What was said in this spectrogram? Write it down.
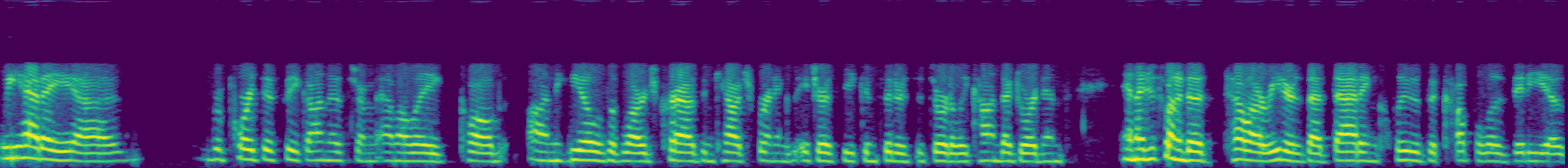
We had a uh, report this week on this from MLA called "On Heels of Large Crowds and Couch Burnings, HRC Considers Disorderly Conduct Ordinance." And I just wanted to tell our readers that that includes a couple of videos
